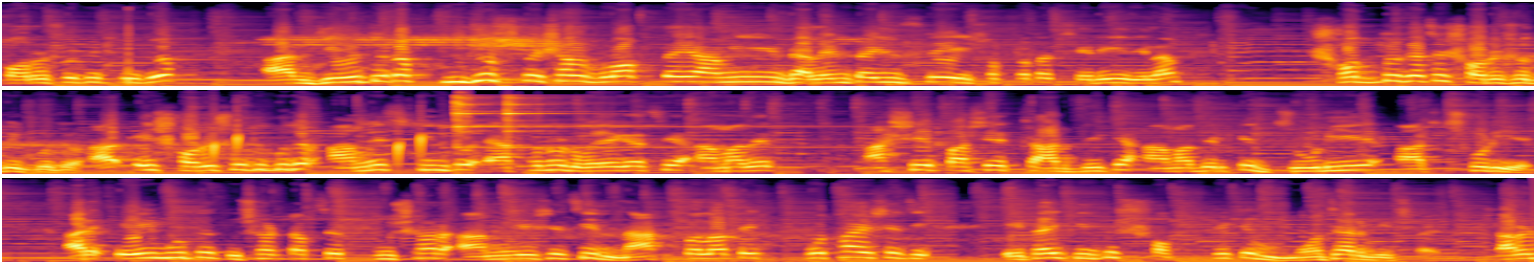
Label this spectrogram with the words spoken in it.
সরস্বতী পুজো। আর যেহেতু এটা পুজো স্পেশাল ব্লগ তাই আমি ভ্যালেন্টাইন্স ডে এইসব কথা ছেড়েই দিলাম। সদ্য গেছে সরস্বতী পুজো। আর এই সরস্বতী পুজোর আমেজ কিন্তু এখনও রয়ে গেছে আমাদের আশেপাশে চারদিকে, আমাদেরকে জড়িয়ে আর ছড়িয়ে। আর এই মুহূর্তে তুষার টপসের তুষার, আমি এসেছি নাকতলাতে কোথায় এসেছি? এটাই কিন্তু সব থেকে মজার বিষয়। কারণ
